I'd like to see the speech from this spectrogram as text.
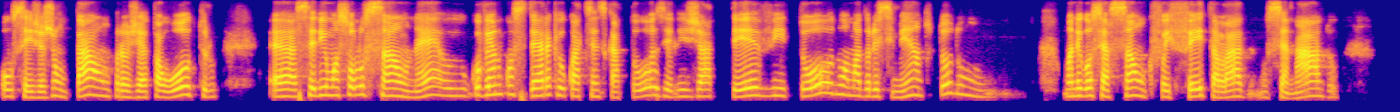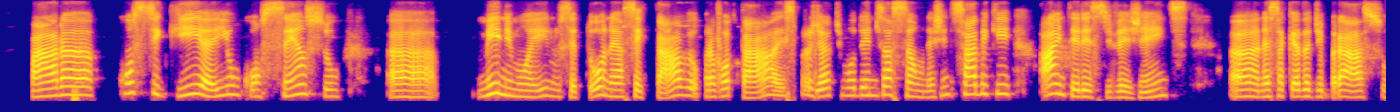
ou seja, juntar um projeto ao outro, é, seria uma solução, né? O governo considera que o 414 ele já teve todo um amadurecimento, toda um, uma negociação que foi feita lá no Senado para conseguir aí um consenso uh, mínimo aí no setor, né, aceitável para votar esse projeto de modernização. Né? A gente sabe que há interesses divergentes uh, nessa queda de braço,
